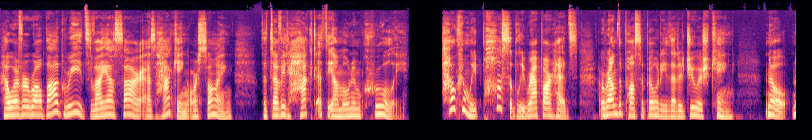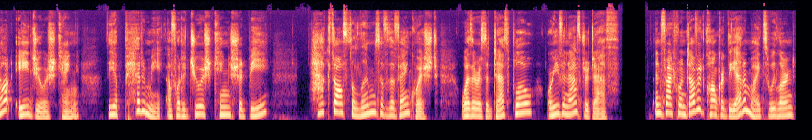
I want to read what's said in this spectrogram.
However, Ralbag reads vayasar as hacking or sawing, that David hacked at the Ammonim cruelly. How can we possibly wrap our heads around the possibility that a Jewish king, no, not a Jewish king, the epitome of what a Jewish king should be, hacked off the limbs of the vanquished whether as a death blow or even after death. In fact, when David conquered the Edomites, we learned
